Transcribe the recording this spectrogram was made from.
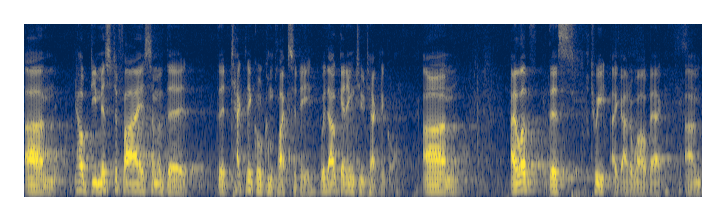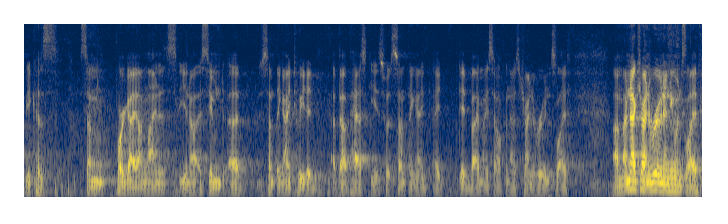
um, help demystify some of the, the technical complexity without getting too technical. Um, I love this tweet I got a while back um, because some poor guy online has, you know, assumed uh, something I tweeted about passkeys was something I, I did by myself and I was trying to ruin his life. Um, I'm not trying to ruin anyone's life,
